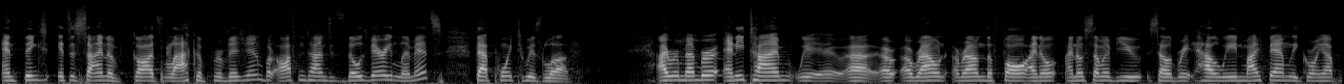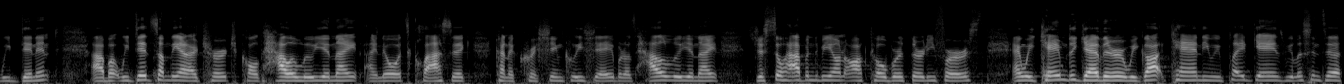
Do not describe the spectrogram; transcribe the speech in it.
and think it's a sign of God's lack of provision, but oftentimes it's those very limits that point to his love. I remember anytime we, uh, uh, around, around the fall, I know, I know some of you celebrate Halloween. My family growing up, we didn't, uh, but we did something at our church called Hallelujah Night. I know it's classic, kind of Christian cliche, but it was Hallelujah Night. It just so happened to be on October 31st. And we came together, we got candy, we played games, we listened to,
